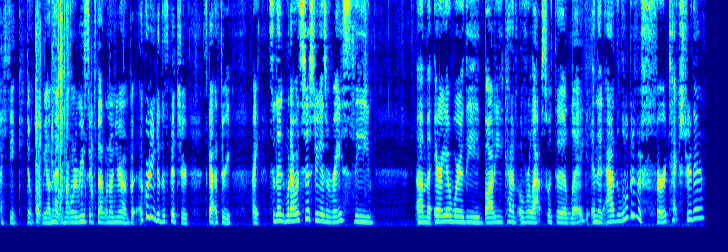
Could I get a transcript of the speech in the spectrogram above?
I think. Don't quote me on that. You might want to research that one on your own. But according to this picture, it's got a three. All right. So then what I would suggest doing is erase the um, area where the body kind of overlaps with the leg and then add a little bit of a fur texture there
